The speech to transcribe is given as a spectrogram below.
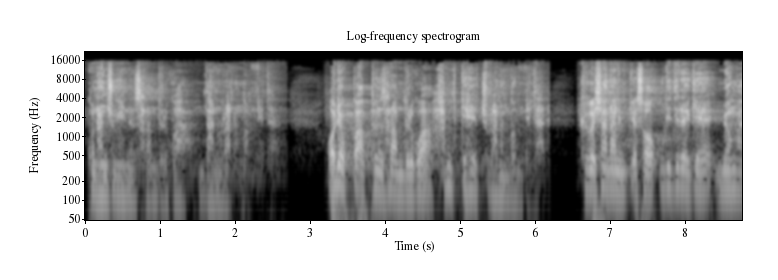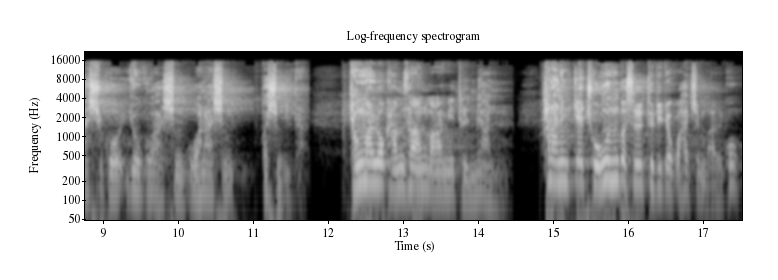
고난 중에 있는 사람들과 나누라는 겁니다. 어렵고 아픈 사람들과 함께 해 주라는 겁니다. 그것이 하나님께서 우리들에게 명하시고 요구하신 원하신 것입니다. 정말로 감사한 마음이 들면 하나님께 좋은 것을 드리려고 하지 말고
